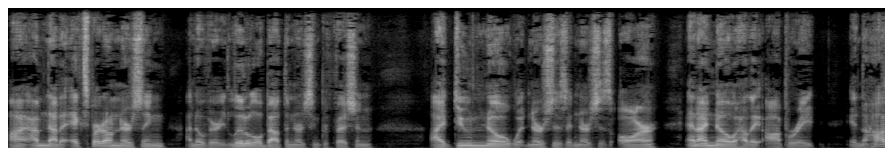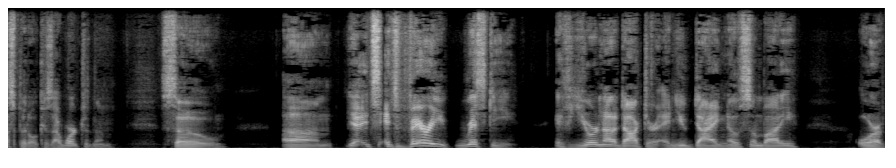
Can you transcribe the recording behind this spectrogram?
I, I'm not an expert on nursing. I know very little about the nursing profession. I do know what nurses and nurses are, and I know how they operate in the hospital because I worked with them. So, um, yeah, it's it's very risky if you're not a doctor and you diagnose somebody or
